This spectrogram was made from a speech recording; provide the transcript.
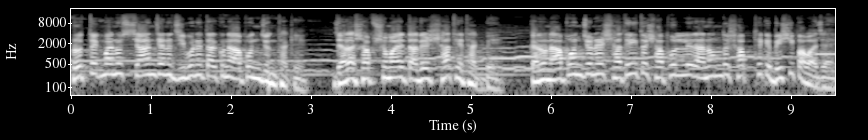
প্রত্যেক মানুষ চান যেন জীবনে তার কোনো আপনজন থাকে, যারা সবসময় তাদের সাথে থাকবে। কারণ আপনজনের সাথেই তো সাফল্যের আনন্দ সব থেকে বেশি পাওয়া যায়।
